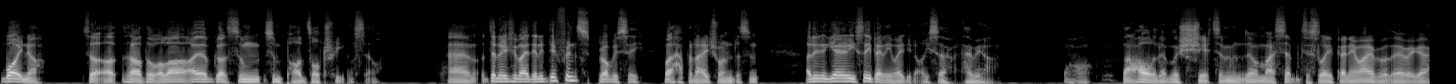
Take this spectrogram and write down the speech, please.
why not? So, I- so I thought, well, I have got some some pods. I'll treat myself. Um, I don't know if it made any difference, but obviously, what happened later on doesn't. I didn't get any sleep anyway, did I? So there we are. Well, that whole of was shit, and they were my set to sleep anyway. But there we go.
